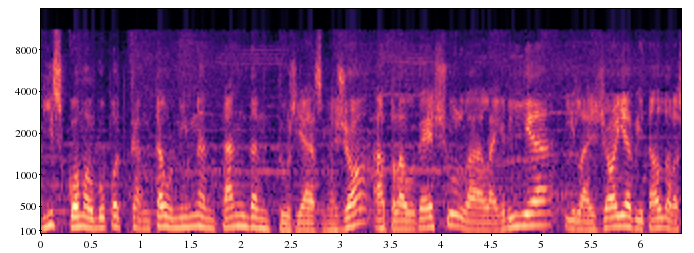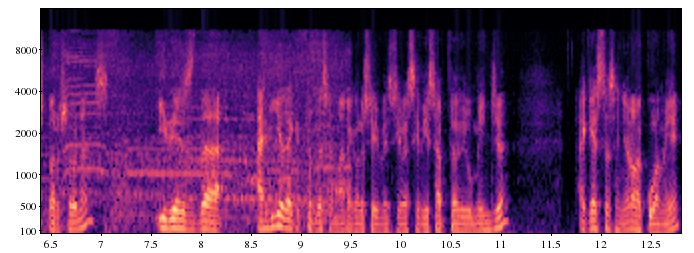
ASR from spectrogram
vist com algú pot cantar un himne amb tant d'entusiasme. Jo aplaudeixo l'alegria i la joia vital de les persones i des de a dia d'aquest cap de setmana, que no sé si va ser dissabte o diumenge, aquesta senyora, la Cuamé,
